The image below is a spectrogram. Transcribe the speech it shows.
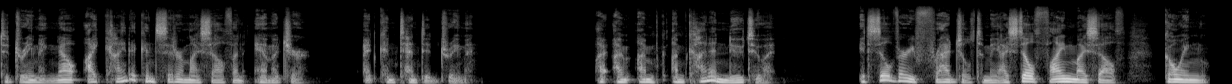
to dreaming. Now, I kind of consider myself an amateur at contented dreaming. I, am I'm, I'm, I'm kind of new to it. It's still very fragile to me. I still find myself going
